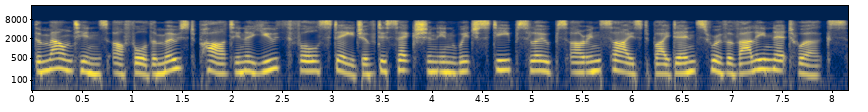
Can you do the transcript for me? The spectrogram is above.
The mountains are for the most part in a youthful stage of dissection in which steep slopes are incised by dense river valley networks.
